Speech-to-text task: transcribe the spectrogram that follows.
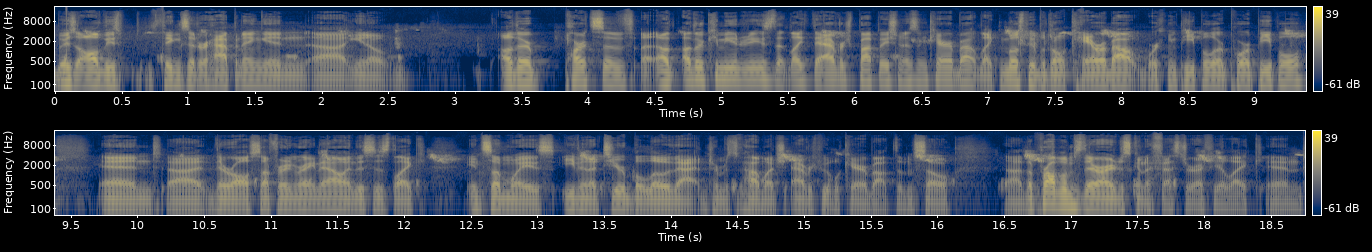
there's all these things that are happening in, uh, you know, other parts of uh, other communities that like the average population doesn't care about. Like most people don't care about working people or poor people, and uh, they're all suffering right now. And this is like, in some ways, even a tier below that in terms of how much average people care about them. So uh, the problems there are just going to fester. I feel like, and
